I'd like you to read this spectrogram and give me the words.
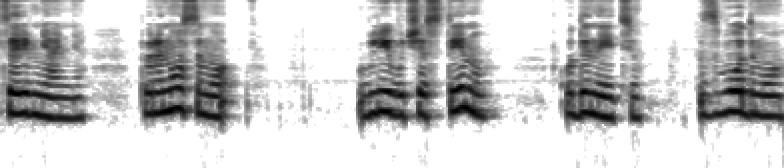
це рівняння. Переносимо в ліву частину одиницю. Зводимо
